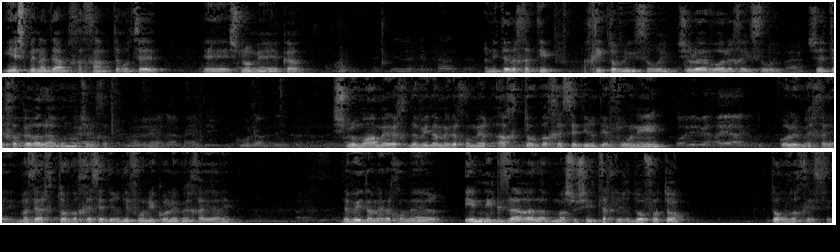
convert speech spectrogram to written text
יש בן אדם חכם, אתה רוצה, אה, שלומי היקר, אני אתן לך טיפ הכי טוב לאיסורים, שלא יבואו עליך איסורים, שתכפר על העוונות שלך. שלמה המלך, דוד המלך אומר, אך טוב וחסד ירדפוני כל ימי חיי. מה זה אך טוב וחסד ירדפוני כל ימי חיי? דוד המלך אומר, אם נגזר עליו משהו שיצטרך לרדוף אותו, תור וחסד.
